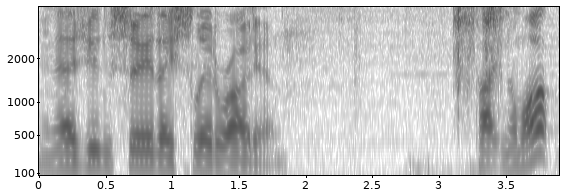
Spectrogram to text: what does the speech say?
And as you can see, they slid right in. Tighten them up.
